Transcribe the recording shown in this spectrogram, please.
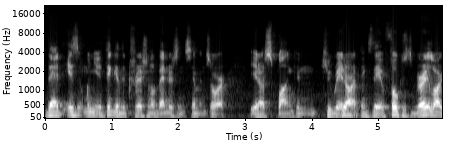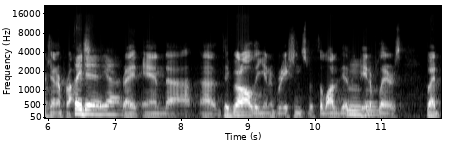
that isn't when you think of the traditional vendors in SIEMs or you know Splunk and QRadar Yeah. and things. They have focused very large enterprise. They do, yeah. right? And uh, uh, they've got all the integrations with a lot of the other data Mhm. players, but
